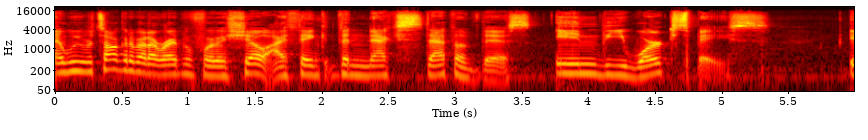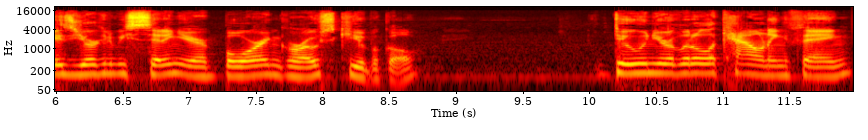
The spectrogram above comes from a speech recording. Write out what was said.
and we were talking about it right before the show. I think the next step of this in the workspace is you're going to be sitting in your boring, gross cubicle, doing your little accounting thing,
